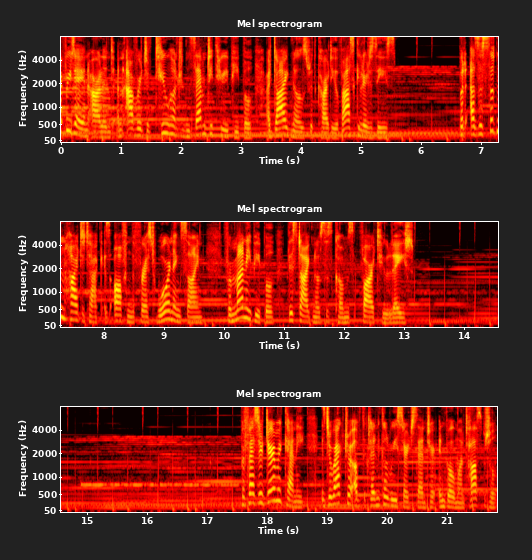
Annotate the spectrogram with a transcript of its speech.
Every day in Ireland, an average of 273 people are diagnosed with cardiovascular disease. But as a sudden heart attack is often the first warning sign, for many people, this diagnosis comes far too late. Professor Dermot Kenny is director of the Clinical Research Centre in Beaumont Hospital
